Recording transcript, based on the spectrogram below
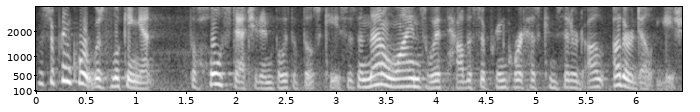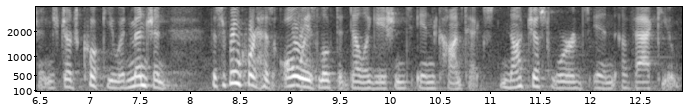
The Supreme Court was looking at the whole statute in both of those cases, and that aligns with how the Supreme Court has considered other delegations. Judge Cook, you had mentioned, the Supreme Court has always looked at delegations in context, not just words in a vacuum.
